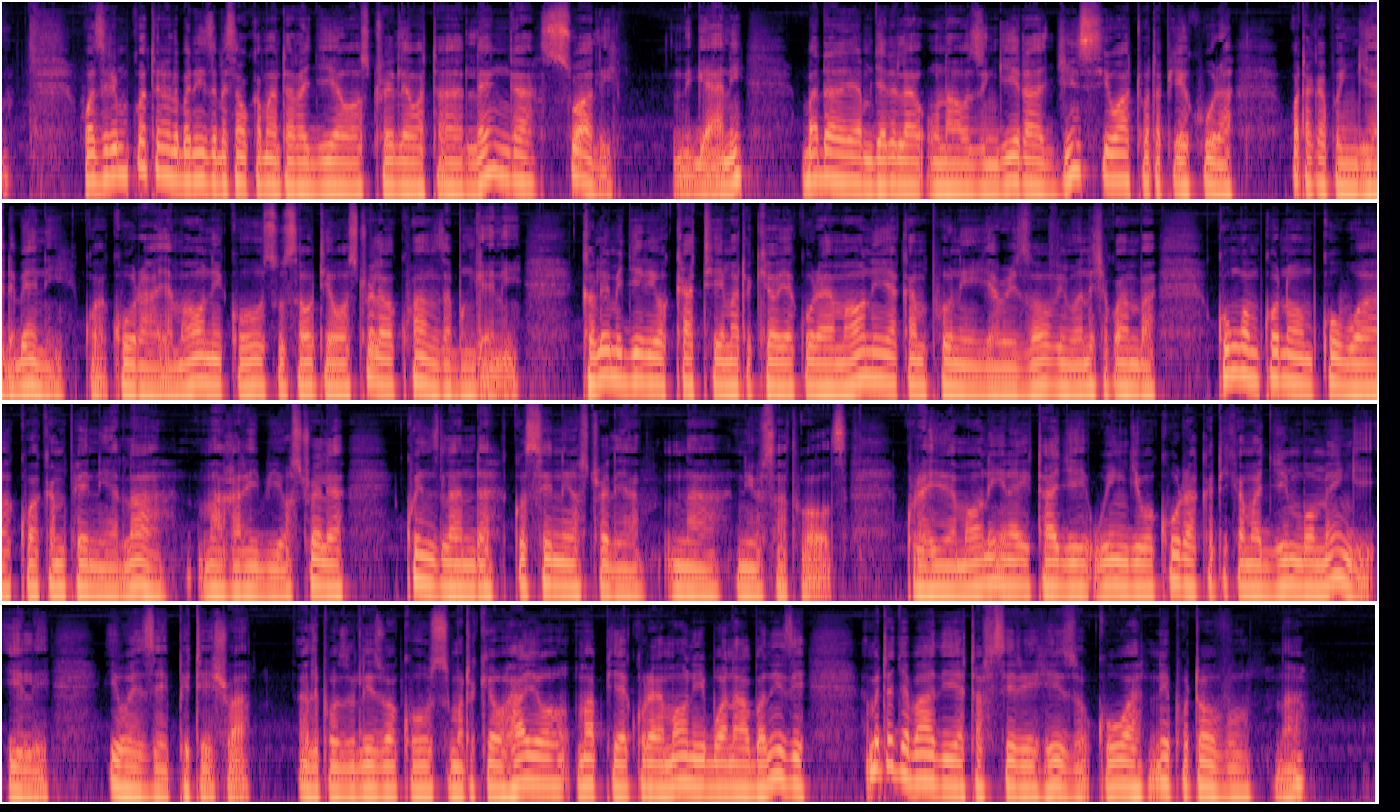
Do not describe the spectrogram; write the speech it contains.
Waziri Mkuu Anthony Albanese amesema kama anatarajia Waaustralia watalenga swali ni gani badala ya mjadala unaozingira jinsi watu watapiga kura watakapoingia debeni kwa kura ya maoni kuhusu sauti ya Waustralia wa kwanza bungeni. Kauli imejiri wakati matokeo ya kura ya maoni ya kampuni ya Resolve imeonyesha kwamba kuungwa mkono mkubwa kwa kampeni ya la magharibi Australia, Queensland, kusini Australia na New South Wales. Kura hiyo ya maoni inahitaji wingi wa kura katika majimbo mengi ili iweze pitishwa. Alipozulizwa kuhusu matokeo hayo mapya ya kura ya maoni, Bwana Albanizi ametaja baadhi ya tafsiri hizo kuwa ni potovu na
